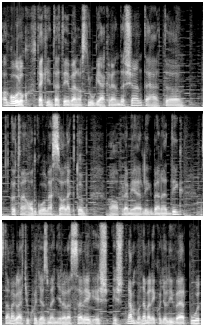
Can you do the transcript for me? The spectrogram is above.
A gólok tekintetében azt rúgják rendesen, tehát ö, 56 gól messze a legtöbb a Premier League-ben eddig. Aztán meglátjuk, hogy ez mennyire lesz elég, és, és nem, nem elég, hogy a Liverpool,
